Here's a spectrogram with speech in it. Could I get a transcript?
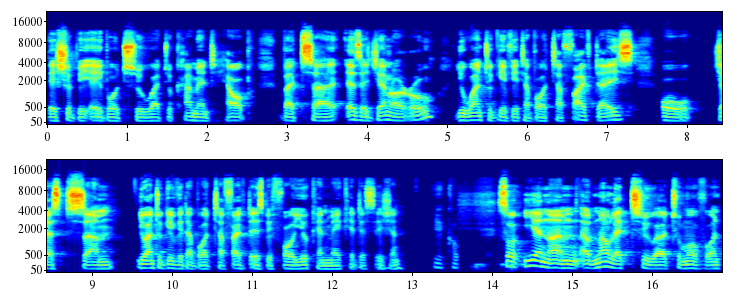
They should be able to uh, to come and help. But uh, as a general rule, you want to give it about uh, five days, or just um, you want to give it about uh, five days before you can make a decision. Yeah, cool. So, Ian, um, I would now like to uh, to move on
